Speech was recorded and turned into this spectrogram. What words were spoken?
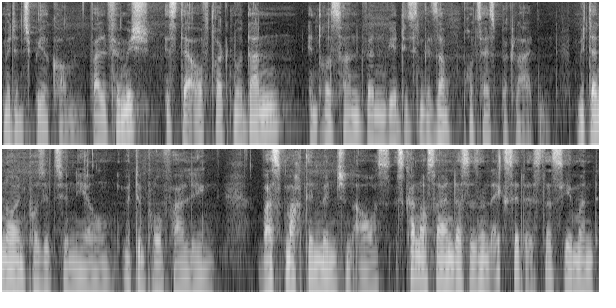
mit ins Spiel kommen. Weil für mich ist der Auftrag nur dann interessant, wenn wir diesen gesamten Prozess begleiten. Mit der neuen Positionierung, mit dem Profiling. Was macht den Menschen aus? Es kann auch sein, dass es ein Exit ist, dass jemand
